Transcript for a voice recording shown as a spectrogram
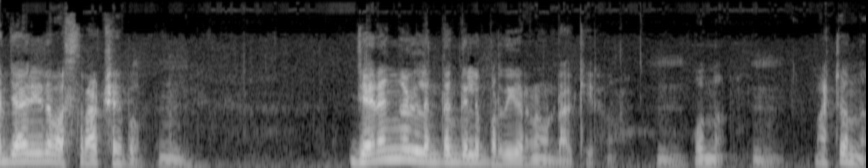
പാഞ്ചാലിയുടെ വസ്ത്രാക്ഷേപം. ജനങ്ങളിൽ എന്തെങ്കിലും പ്രതികരണം ഉണ്ടാക്കിയിരുന്നു? ഒന്ന്. മറ്റൊന്ന്.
